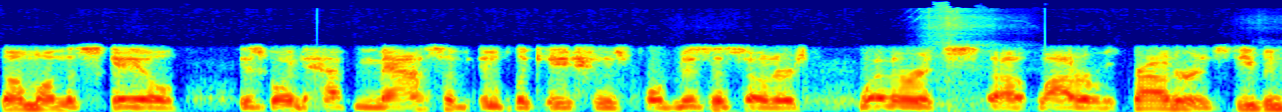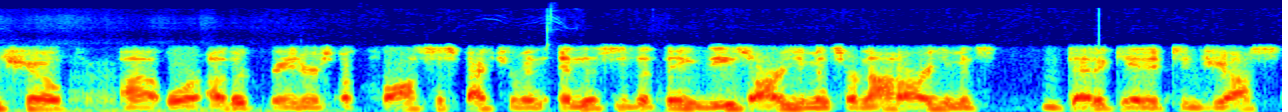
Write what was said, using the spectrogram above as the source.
thumb on the scale is going to have massive implications for business owners, whether it's uh, Louder with Crowder and Steven Show uh, or other creators across the spectrum. And, and, this is the thing: these arguments are not arguments dedicated to just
